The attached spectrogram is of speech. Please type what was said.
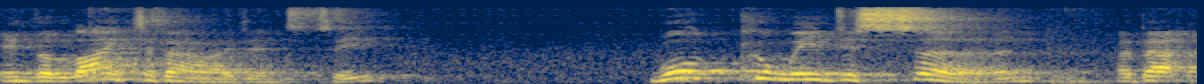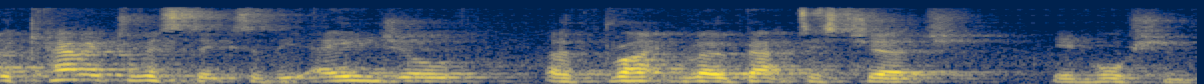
in the light of our identity, what can we discern about the characteristics of the angel of Brighton Road Baptist Church in Horsham?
